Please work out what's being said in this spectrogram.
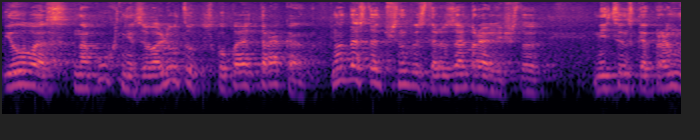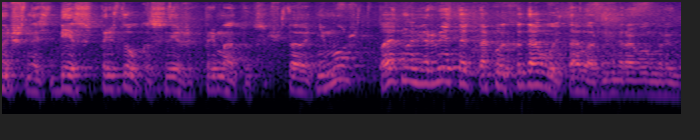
и у вас на кухне за валюту скупают тараканов. Но достаточно быстро разобрались, что медицинская промышленность без притока свежих приматов существовать не может. Поэтому вервет – это такой ходовой товар на мировом рынке.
